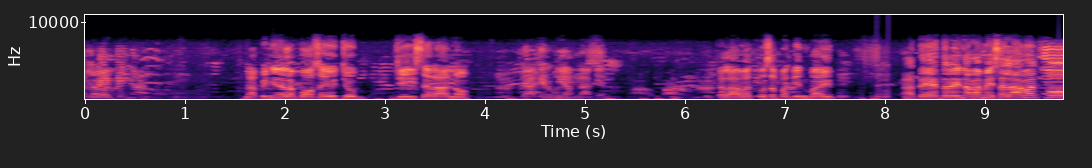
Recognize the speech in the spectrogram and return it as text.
Salamat po. Napin niyo na lang po ako sa YouTube, Jay Serrano. Vlogger mo yan, vlogger. Salamat po sa pag-invite. Ate, tuloy na kami. Salamat po.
